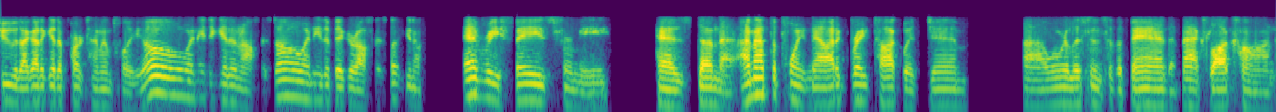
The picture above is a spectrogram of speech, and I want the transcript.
shoot, I got to get a part-time employee. Oh, I need to get an office. Oh, I need a bigger office. But you know, every phase for me has done that. I'm at the point now. I had a great talk with Jim uh, when we were listening to the band at Max LawCon,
